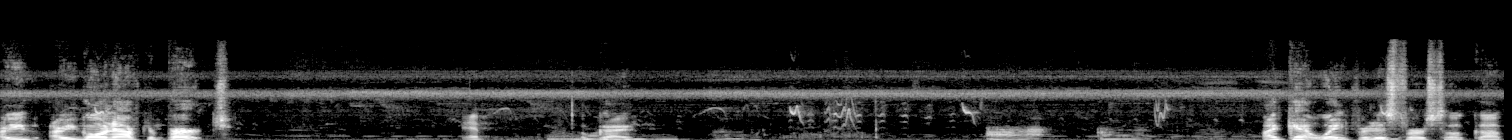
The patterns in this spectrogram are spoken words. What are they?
are you are you going after perch? Yep. Okay. I can't wait for this first hookup.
